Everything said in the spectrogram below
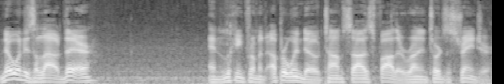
No one is allowed there. And looking from an upper window, Tom saw his father running towards the stranger,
